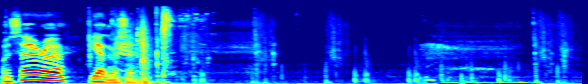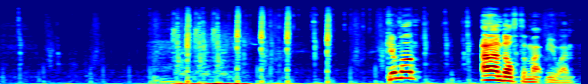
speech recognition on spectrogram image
Was there a... Yeah, there was a... Come on! And off the map you went.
